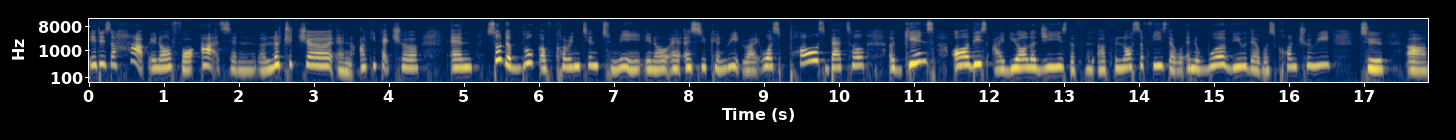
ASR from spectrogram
it is a hub, you know, for arts and literature and architecture. And so the book of Corinthians to me you know, as you can read, right, was Paul's battle against all these ideologies, the uh, philosophies that were, and the worldview that was contrary to uh,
